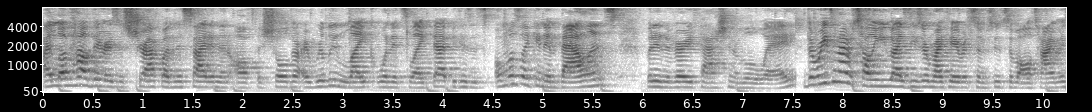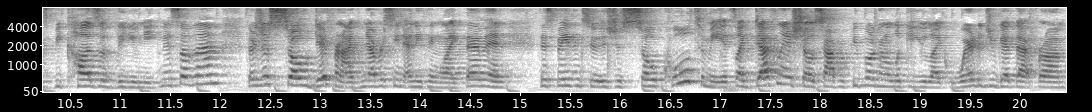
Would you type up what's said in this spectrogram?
I love how there is a strap on this side and then off the shoulder. I really like when it's like that because it's almost like an imbalance, but in a very fashionable way. The reason I was telling you guys these are my favorite swimsuits of all time is because of the uniqueness of them. They're just so different. I've never seen anything like them, and this bathing suit is just so cool to me. It's like definitely a showstopper. People are gonna look at you like, where did you get that from?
